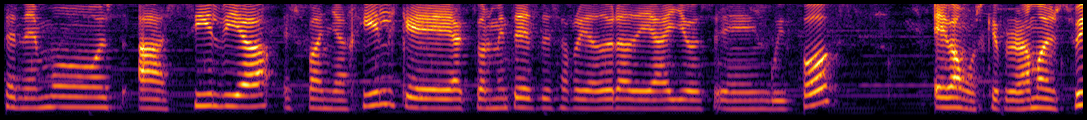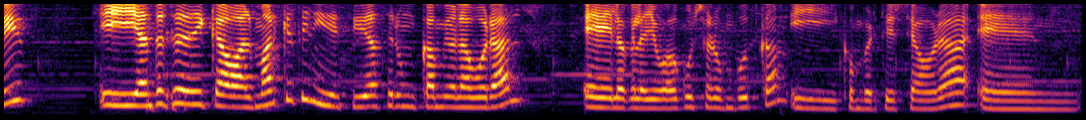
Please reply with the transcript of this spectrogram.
tenemos a Silvia España Gil, que actualmente es desarrolladora de iOS en WeFox. Eh, vamos, que programa en Swift. Y antes se dedicaba al marketing y decidió hacer un cambio laboral, eh, lo que le llevó a cursar un bootcamp y convertirse ahora en,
